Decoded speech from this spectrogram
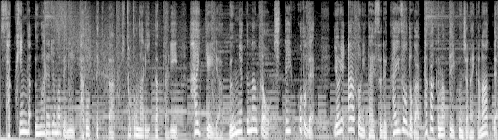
作品が生まれるまでに辿ってきた人となりだったり背景や文脈なんかを知っていくことでよりアートに対する解像度が高くなっていくんじゃないかなって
